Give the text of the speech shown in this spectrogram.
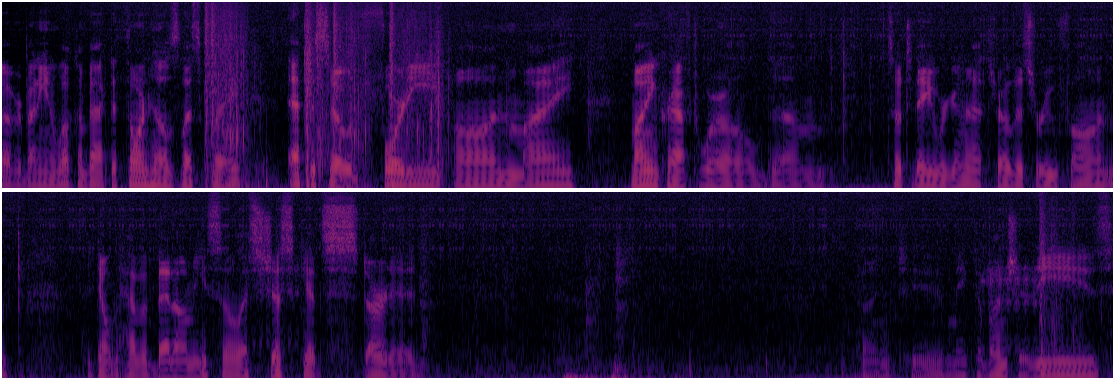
Hello everybody and welcome back to Thornhill's Let's Play episode 40 on my Minecraft world. Um, so today we're gonna throw this roof on. I don't have a bed on me so let's just get started. Going to make a bunch of these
